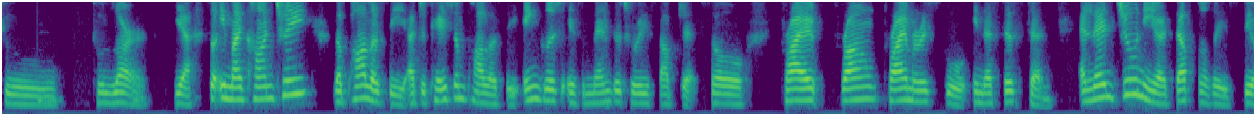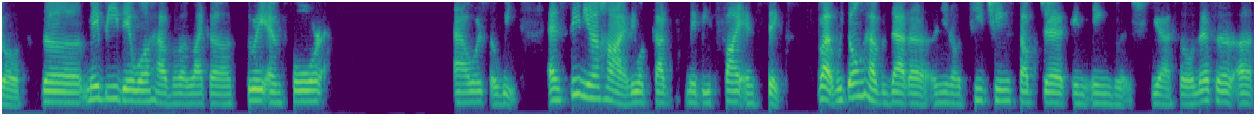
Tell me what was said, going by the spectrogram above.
to mm. to learn. Yeah. So in my country, the policy, education policy, English is mandatory subject. So pri- from primary school in the system, and then junior definitely still the maybe they will have a, like a three and four hours a week. And senior high, they will got maybe five and six, but we don't have that, uh, you know, teaching subject in English. Yeah, so that's a,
